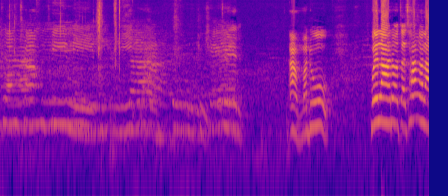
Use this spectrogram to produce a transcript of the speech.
เครื่องช่างที่มีนิยามเช่นอะมาดู เวลาเราจะช่างอะไร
